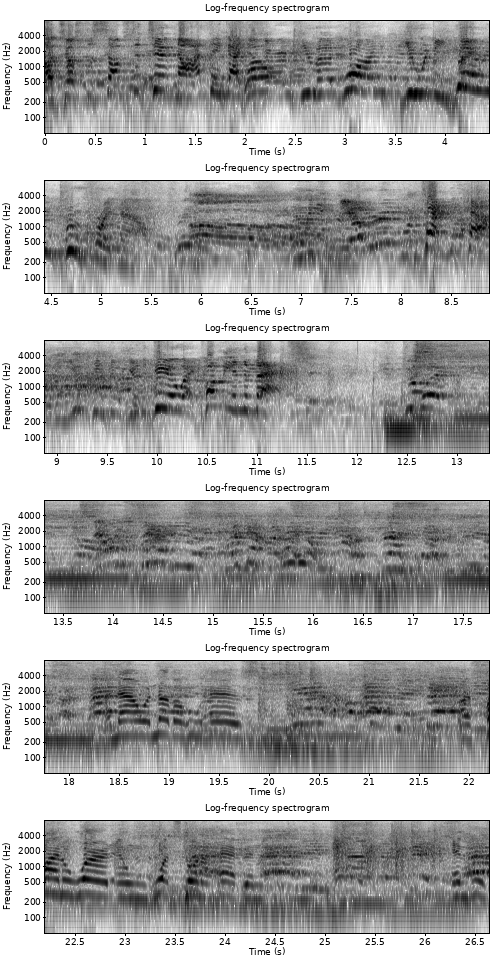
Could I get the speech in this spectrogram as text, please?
uh, just a substitute? No, I think I Well, deserve. if you had one, you would be wearing proof right now. Oh. Technicality, you can do it. You're the DOA. Put me in the match. And now another who has a final word in what's going to happen in this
